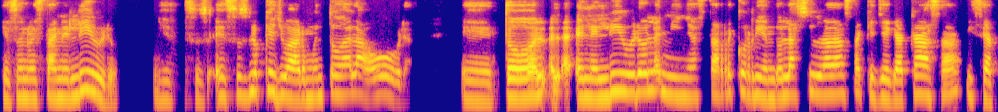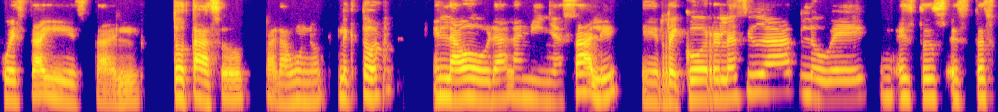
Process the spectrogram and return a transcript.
Eso no está en el libro, y eso es, eso es lo que yo armo en toda la obra. Eh, todo en el libro la niña está recorriendo la ciudad hasta que llega a casa y se acuesta y está el totazo para uno lector. En la obra la niña sale eh, recorre la ciudad, lo ve, estos, estas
